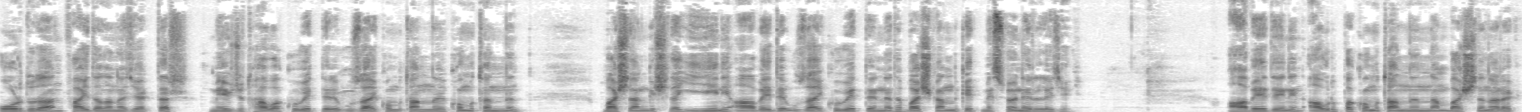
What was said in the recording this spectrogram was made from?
Ordudan faydalanacaklar mevcut Hava Kuvvetleri Uzay Komutanlığı komutanının başlangıçta yeni ABD Uzay Kuvvetlerine de başkanlık etmesi önerilecek. ABD'nin Avrupa Komutanlığından başlanarak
